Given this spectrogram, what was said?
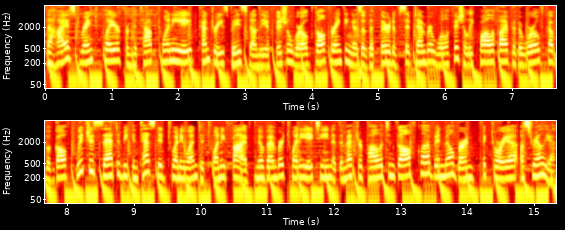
The highest-ranked player from the top 28 countries based on the official World Golf Ranking as of the 3rd of September will officially qualify for the World Cup of Golf, which is set to be contested 21-25, November 2018 at the Metropolitan Golf Club in Melbourne, Victoria, Australia.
